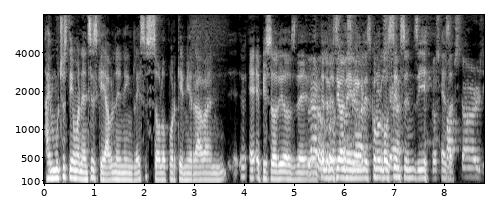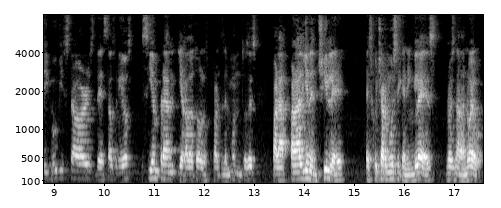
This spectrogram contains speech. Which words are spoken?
Hay muchos tijuanenses que hablan en inglés solo porque miraban eh, episodios de Claro, televisión o sea, en inglés como o Los sea, Simpsons y los eso. pop stars y movie stars de Estados Unidos siempre han llegado a todas las partes del mundo. Entonces, para, para alguien en Chile, escuchar música en inglés no es nada nuevo.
